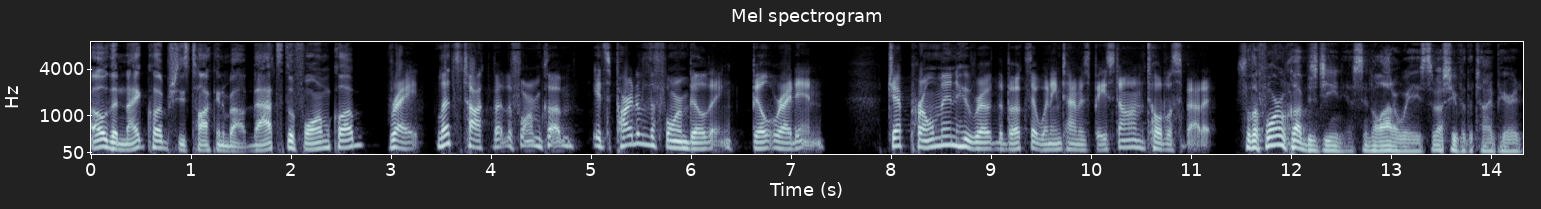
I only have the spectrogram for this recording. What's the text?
Oh, the nightclub she's talking about. That's the Forum Club? Right. Let's talk about the Forum Club. It's part of the Forum building, built right in. Jeff Pearlman, who wrote the book that Winning Time is based on, told us about it. So the Forum Club is genius in a lot of ways, especially for the time period,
